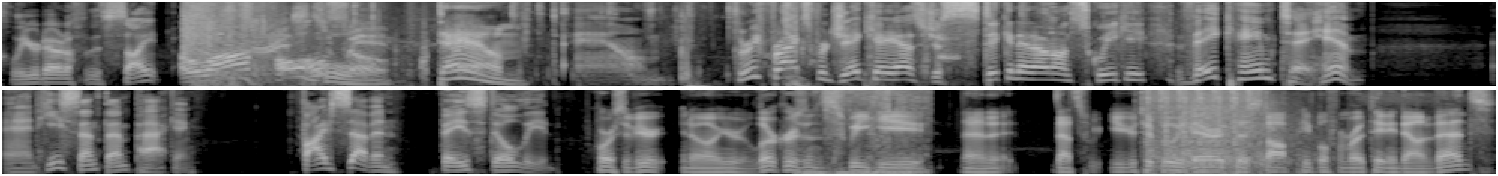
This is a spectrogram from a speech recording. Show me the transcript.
cleared out of the site. Olof also. Damn. Damn. Three frags for JKS, just sticking it out on Squeaky. They came to him, and he sent them packing. 5-7, FaZe still lead. Of course, if you're, you know, you're lurkers and Squeaky, then it, that's you're typically there to stop people from rotating down vents.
